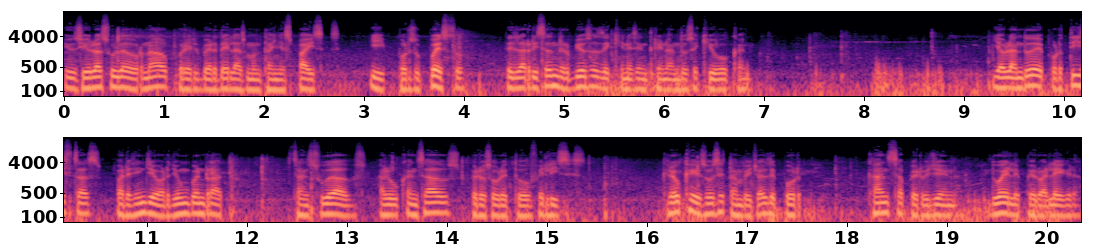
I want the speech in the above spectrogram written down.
y un cielo azul adornado por el verde de las montañas paisas y, por supuesto, de las risas nerviosas de quienes entrenando se equivocan. Y hablando de deportistas, parecen llevar ya un buen rato. Están sudados, algo cansados, pero sobre todo felices. Creo que eso hace tan bello al deporte. Cansa pero llena, duele pero alegra.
